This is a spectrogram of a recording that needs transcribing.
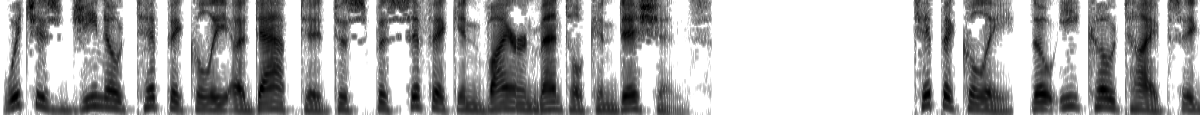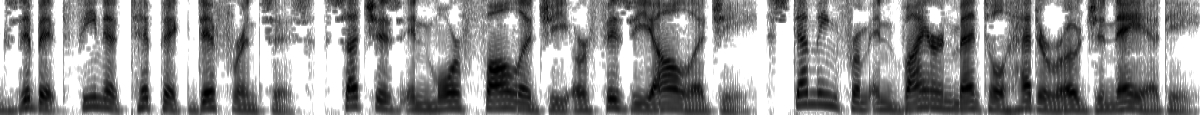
which is genotypically adapted to specific environmental conditions. Typically, though ecotypes exhibit phenotypic differences such as in morphology or physiology stemming from environmental heterogeneity,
